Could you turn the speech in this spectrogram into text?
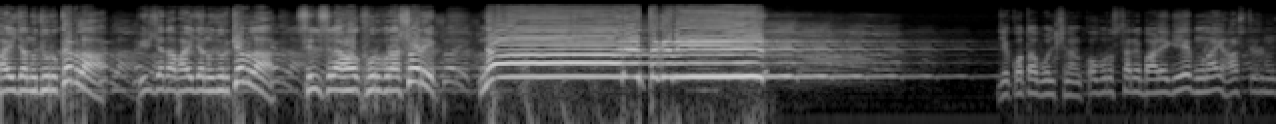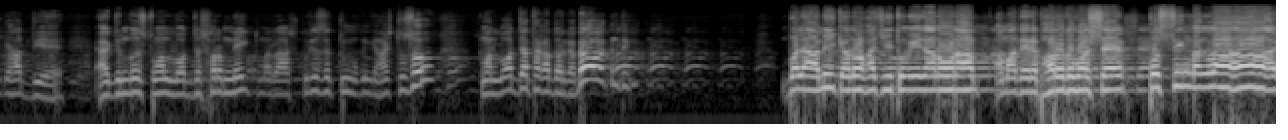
ভাইজান কেবলা ভাইজান কেবলা। সিলসিলা ফুরফুরা শরীফ। না যে কথা বলছিলাম কবরস্থানে বাড়ে গিয়ে মোনাই হাসতেছে মুখে হাত দিয়ে। একজন বলছে, তোমার লজ্জা শরম নেই, তোমার রাস করিয়েছে, তুমি মুখে হাসতেছো, তোমার লজ্জা থাকা দরকার। বেরো এখান থেকে। বলে, আমি কেন হাসি তুমি জানো না? আমাদের ভারতবর্ষে পশ্চিম বাংলায়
